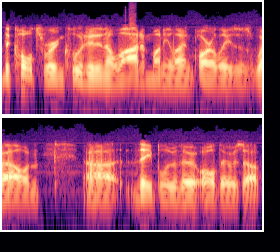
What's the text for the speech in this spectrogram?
the Colts were included in a lot of money line parlays as well, and uh, they blew the, all those up.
